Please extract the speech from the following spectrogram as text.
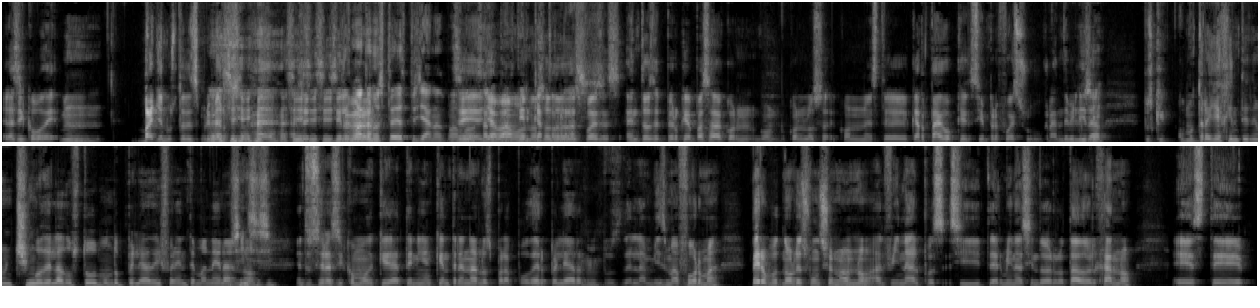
Era así como de, "Mm, vayan ustedes primero. Sí, sí, sí, sí, Si los Primero. matan ustedes, pues ya nos vamos Sí, a ya vamos nosotros después. Entonces, ¿pero qué pasaba con, con, con los, con este Cartago, que siempre fue su gran debilidad? Sí. Pues que como traía gente de un chingo de lados, todo el mundo peleaba de diferente manera, ¿no? sí, sí. Entonces era así como que tenían que entrenarlos para poder pelear pues, de la misma forma, pero pues no les funcionó, ¿no? Al final, pues sí termina siendo derrotado el Jano, este,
